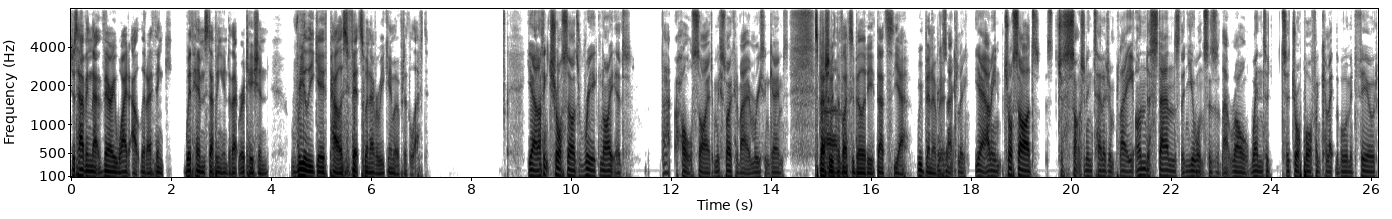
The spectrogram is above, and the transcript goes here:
Just having that very wide outlet, I think, with him stepping into that rotation, really gave Palace fits whenever we came over to the left. Yeah, and I think Trossard's reignited that whole side, and we've spoken about it in recent games. Especially with the Um, flexibility. That's yeah, we've been over it. Exactly. Yeah, I mean, Trossard's just such an intelligent play. He understands the nuances of that role, when to, to drop off and collect the ball in midfield,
